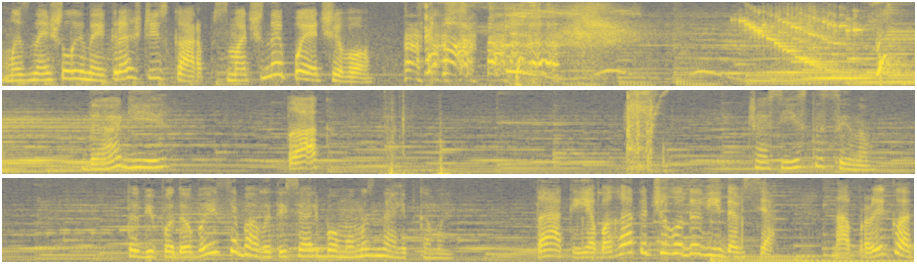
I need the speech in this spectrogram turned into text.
Ми знайшли найкращий скарб смачне печиво. Дагі, Так, час їсти, сину. Тобі подобається бавитися альбомами з наліпками? так, і я багато чого довідався. Наприклад,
